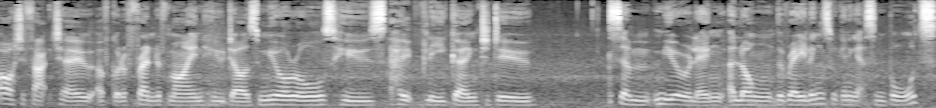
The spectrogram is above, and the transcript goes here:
Artefacto, I've got a friend of mine who does murals, who's hopefully going to do some muraling along the railings. We're going to get some boards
